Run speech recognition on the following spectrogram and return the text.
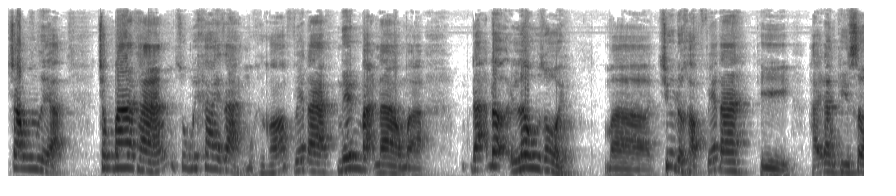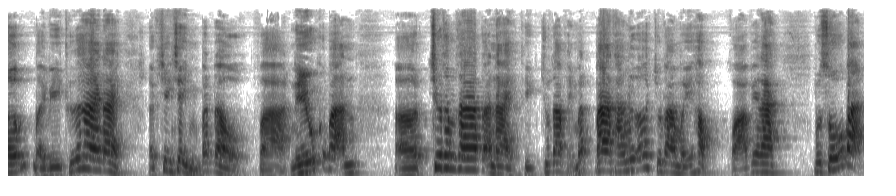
trong gì ạ? Trong 3 tháng Dung mới khai giảng một khóa học VSA nên bạn nào mà đã đợi lâu rồi mà chưa được học VSA thì hãy đăng ký sớm. Bởi vì thứ hai này là chương trình bắt đầu. Và nếu các bạn uh, chưa tham gia đoạn này thì chúng ta phải mất 3 tháng nữa chúng ta mới học khóa VSA một số bạn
